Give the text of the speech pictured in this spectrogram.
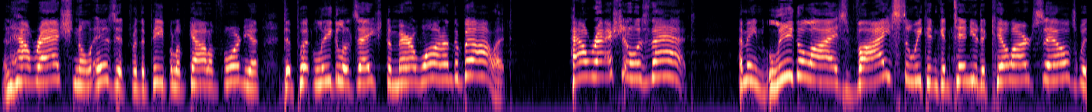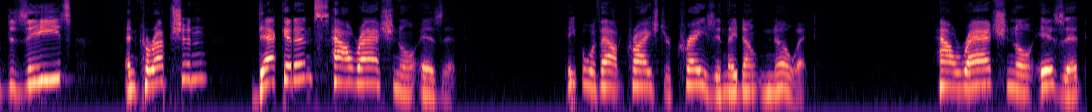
And how rational is it for the people of California to put legalization of marijuana on the ballot? How rational is that? I mean, legalize vice so we can continue to kill ourselves with disease and corruption, decadence. How rational is it? People without Christ are crazy and they don't know it. How rational is it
